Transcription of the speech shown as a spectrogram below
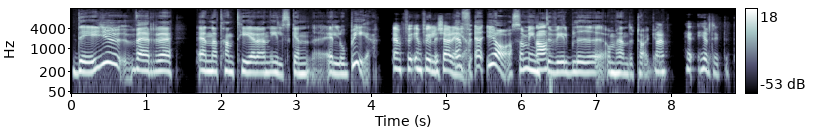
det är ju värre än att hantera en ilsken LOB. En, en fyllekärring, ja. ja, som inte Ja. vill bli omhändertagen. Nej, helt riktigt.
